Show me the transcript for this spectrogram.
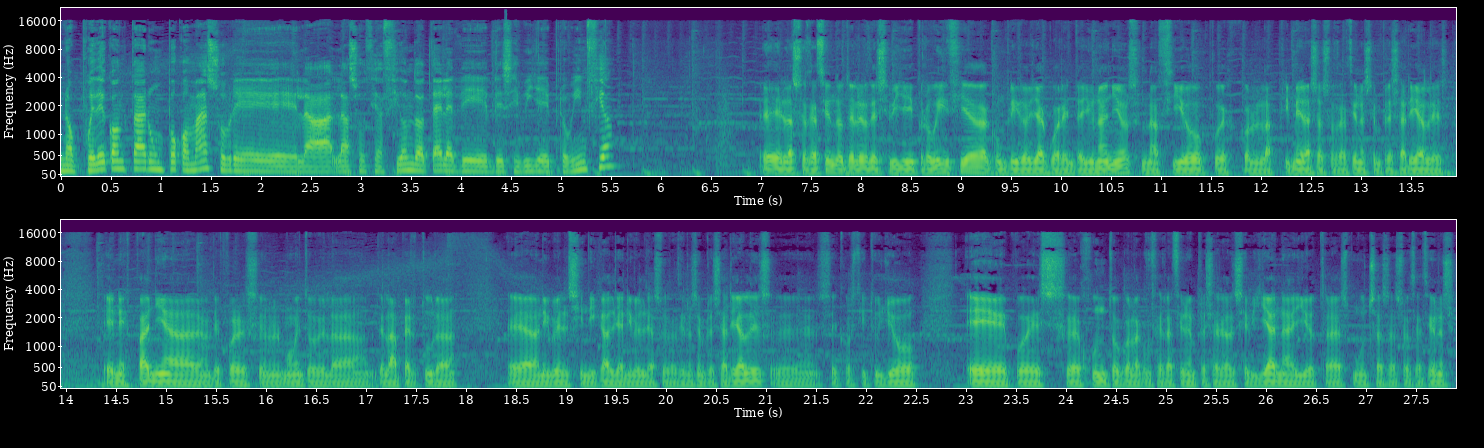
¿Nos puede contar un poco más sobre la, Asociación de Hoteles de, Sevilla y Provincia? Eh, la Asociación de Hoteles de Sevilla y Provincia ha cumplido ya 41 años. Nació pues, con las primeras asociaciones empresariales en España, después en el momento de la, de la apertura a nivel sindical y a nivel de asociaciones empresariales. se constituyó eh, pues eh, junto con la Confederación Empresarial Sevillana y otras muchas asociaciones.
